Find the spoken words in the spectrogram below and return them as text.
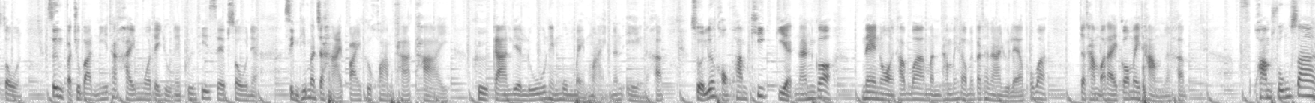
zone ซึ่งปัจจุบันนี้ถ้าใครมัวแต่อยู่ในพื้นที่ safe zone เนี่ยสิ่งที่มันจะหายไปคือความท้าทาย คือการเรียนรู้ในมุมใหม่ ๆ นั่นเองนะครับ ส่วนเรื่องของความขี้เกียจนั้นก็แน่นอนครับว่ามันทำให้เราไม่พัฒนาอยู่แล้ว เพราะว่าจะทำอะไรก็ไม่ทำนะครับ ความฟุ้งซ่าน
